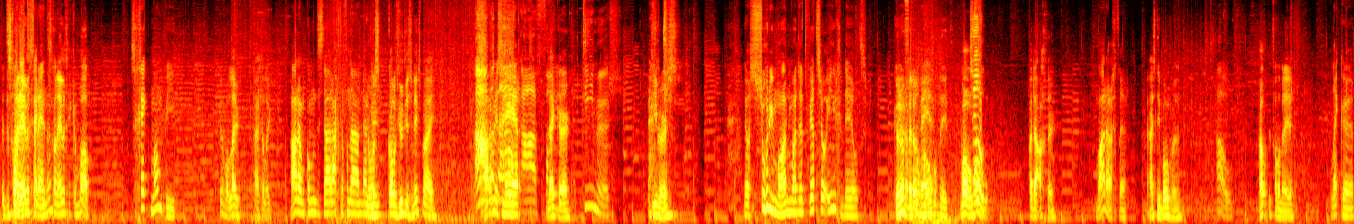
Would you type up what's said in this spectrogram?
Het is gewoon, Oh, een, hele gekke, het is gewoon een hele gekke map. het is gek mampie. Ik vind hem wel leuk, eigenlijk. Harm, kom dus daar achter vandaan. Dank Jongens, u. Call of Duty is er niks bij. Ah, wat is neer. Ah. Lekker. Teamers. Teamers. Ja, sorry man, maar dat werd zo ingedeeld. Kunnen we verder omhoog of niet? Wow, Zo! wow. Oh, daarachter. Waarachter? Ja, hij is niet boven. Auw. Oh, ik val naar beneden. Lekker.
